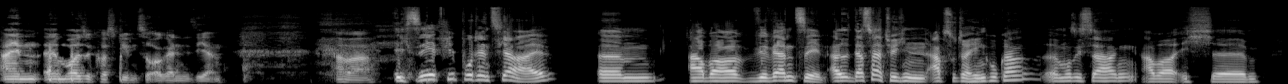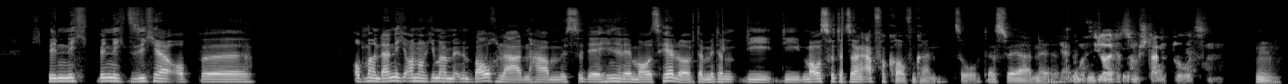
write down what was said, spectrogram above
ein äh, Mäusekostüm zu organisieren. Aber ich sehe viel Potenzial, ähm, aber wir werden sehen. Also das war natürlich ein absoluter Hingucker, äh, muss ich sagen. Aber ich, äh, ich bin nicht bin nicht sicher, ob äh, ob man dann nicht auch noch jemanden mit einem Bauchladen haben müsste, der hinter der Maus herläuft, damit er die, die Mausritter sozusagen abverkaufen kann. So, das wäre eine. Ja, du musst die Leute Idee. zum Stand lotsen. Hm.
